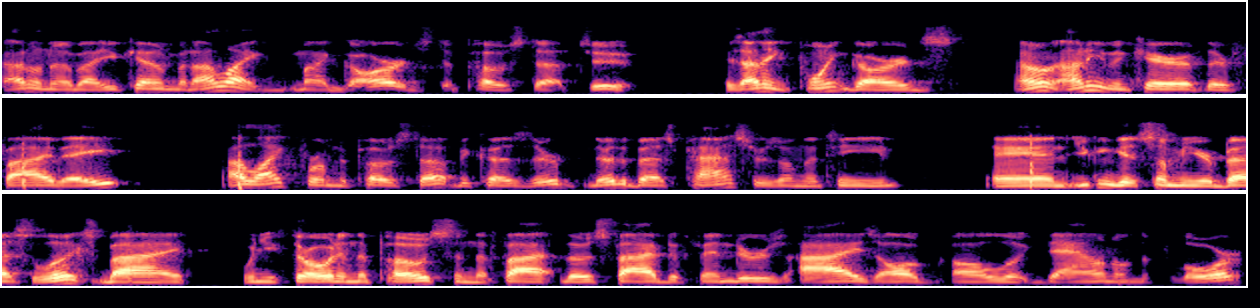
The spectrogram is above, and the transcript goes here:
I don't know about you, Kevin, but I like my guards to post up too because I think point guards I don't I don't even care if they're five eight. I like for them to post up because they're they're the best passers on the team, and you can get some of your best looks by when you throw it in the post and the five those five defenders' eyes all all look down on the floor,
